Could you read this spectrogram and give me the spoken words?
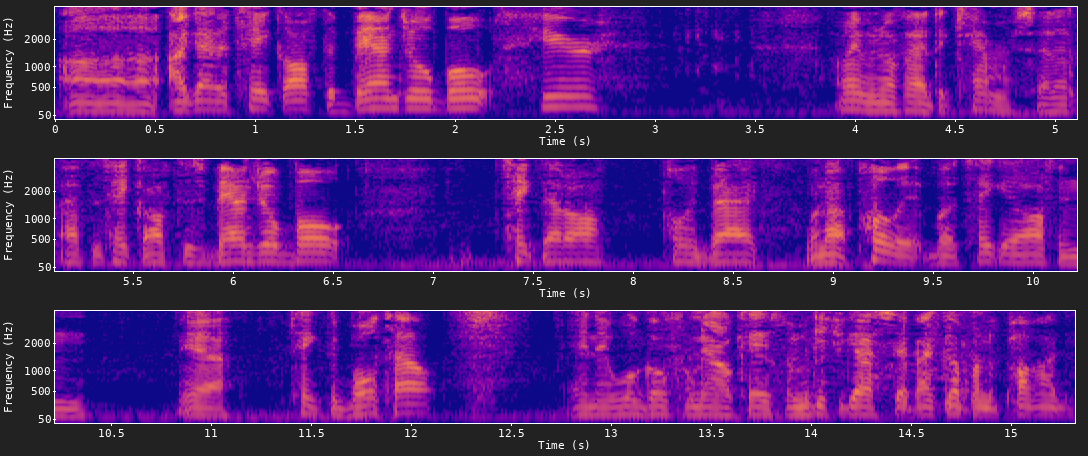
uh, I got to take off the banjo bolt here. I don't even know if I had the camera set up. I have to take off this banjo bolt, take that off, pull it back. Well, not pull it, but take it off and, yeah, take the bolt out. And then we'll go from there, okay? So I'm going to get you guys set back up on the pod.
